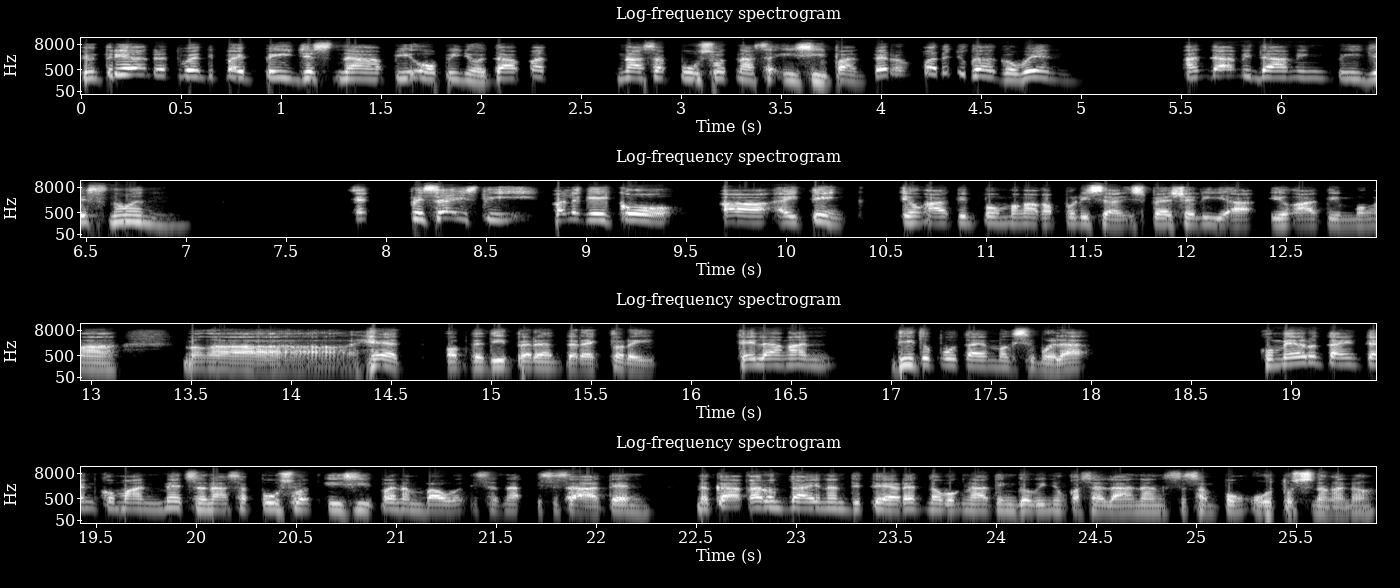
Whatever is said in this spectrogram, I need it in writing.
Yung 325 pages na POP nyo, dapat nasa puso at nasa isipan. Pero paano nyo gagawin? Ang dami-daming pages nun. And precisely, palagay ko, uh, I think, yung ating pong mga kapulisan, especially uh, yung ating mga mga head of the different directorate, kailangan dito po tayo magsimula. Kung meron tayong 10 commandments na nasa puso at isipan ng bawat isa, na, isa sa atin, nagkakaroon tayo ng deterrent na wag natin gawin yung kasalanan sa sampung utos ng ano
